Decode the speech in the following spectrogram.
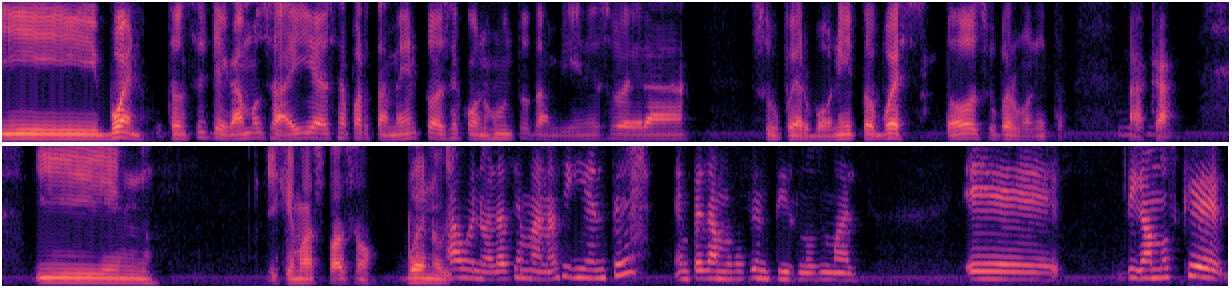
Y bueno, entonces llegamos ahí a ese apartamento, a ese conjunto también, eso era súper bonito, pues todo súper bonito acá. Y, ¿y qué más pasó? Bueno, Ah, bueno, a la semana siguiente empezamos a sentirnos mal. Eh, digamos que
